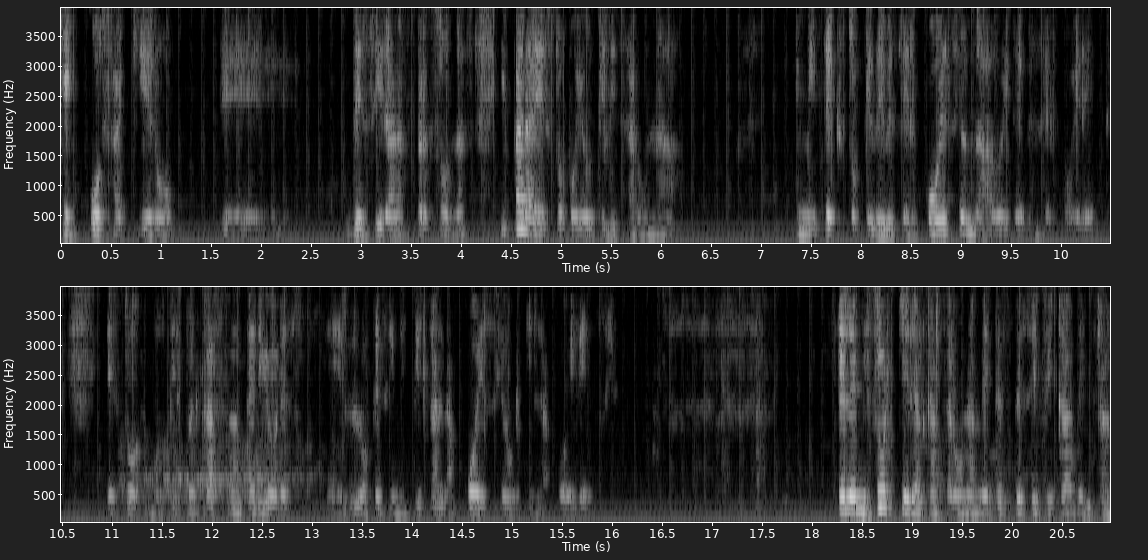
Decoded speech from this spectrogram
qué cosa quiero eh, decir a las personas y para esto voy a utilizar una mi texto que debe ser cohesionado y debe ser coherente. Esto hemos visto en clases anteriores eh, lo que significa la cohesión y la coherencia. El emisor quiere alcanzar una meta específica dentro,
